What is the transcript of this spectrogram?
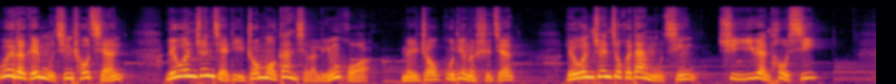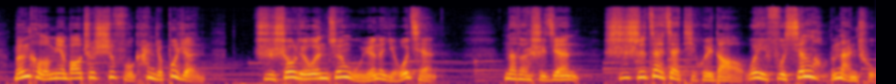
为了给母亲筹钱，刘文娟姐弟周末干起了零活。每周固定的时间，刘文娟就会带母亲去医院透析。门口的面包车师傅看着不忍，只收刘文娟五元的油钱。那段时间，实实在在体会到为父先老的难处。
